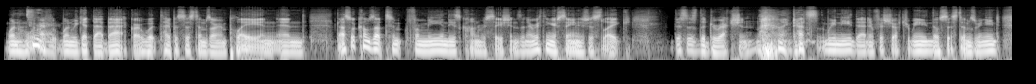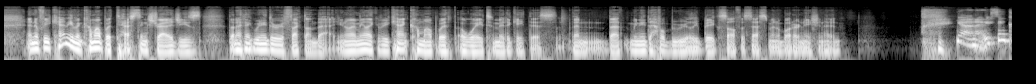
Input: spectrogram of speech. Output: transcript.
when right. when we get that back or what type of systems are in play and and that's what comes up to for me in these conversations and everything you're saying is just like this is the direction. like that's we need that infrastructure. We need those systems. We need, and if we can't even come up with testing strategies, then I think we need to reflect on that. You know what I mean? Like if we can't come up with a way to mitigate this, then that we need to have a really big self assessment about our nationhood. Yeah, and I think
